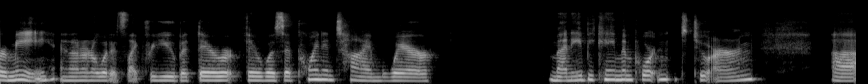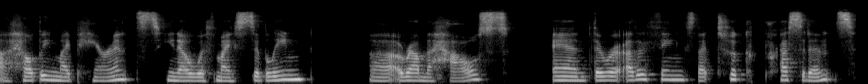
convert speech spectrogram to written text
for me, and I don't know what it's like for you, but there there was a point in time where money became important to earn. Uh, helping my parents, you know, with my sibling uh, around the house. And there were other things that took precedence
